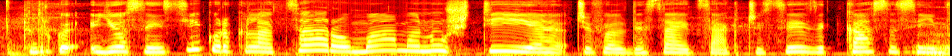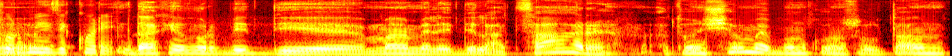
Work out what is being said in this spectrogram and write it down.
Pentru că eu sunt sigur că la țară o mamă nu știe ce fel de site să acceseze ca să se uh, informeze corect. Dacă ai vorbit de mamele de la țară, atunci cel mai bun consultant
